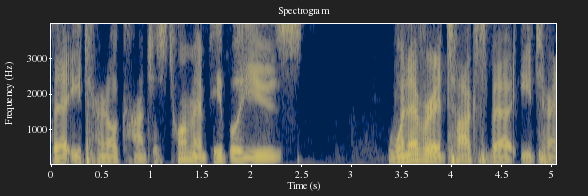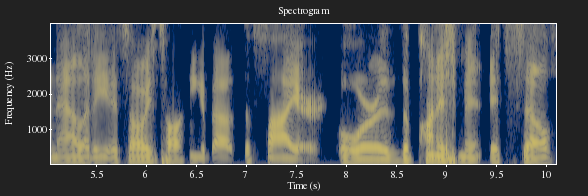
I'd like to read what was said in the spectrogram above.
that eternal conscious torment people use whenever it talks about eternality, it's always talking about the fire or the punishment itself,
